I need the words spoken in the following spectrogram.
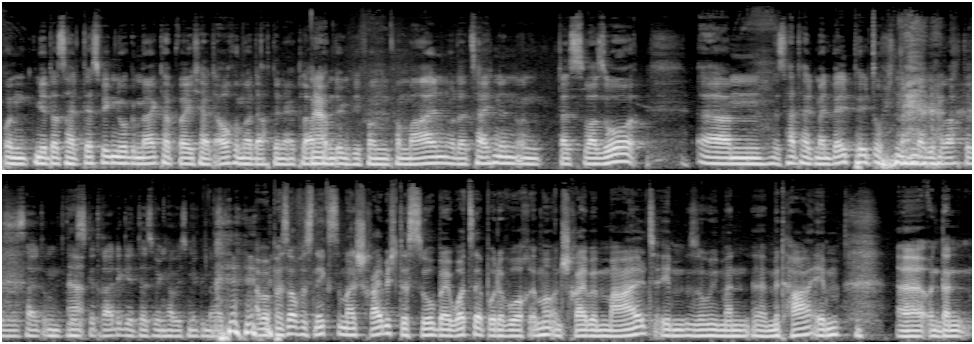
und mir das halt deswegen nur gemerkt habe, weil ich halt auch immer dachte, na klar, Ja. kommt irgendwie vom, vom Malen oder Zeichnen und das war so, ähm, das hat halt mein Weltbild durcheinander gebracht, dass es halt um das Ja. Getreide geht, deswegen habe ich es mir gemerkt. Aber pass auf, das nächste Mal schreibe ich das so bei WhatsApp oder wo auch immer und schreibe malt, eben so wie man äh, mit H eben. Äh, und dann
